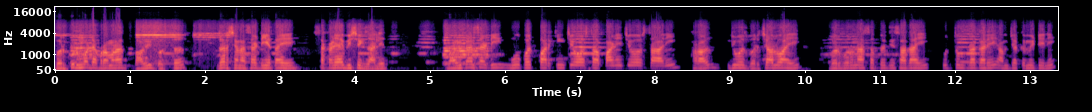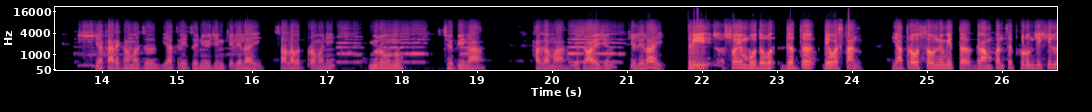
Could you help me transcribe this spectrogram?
भरपूर मोठ्या प्रमाणात भाविक भक्त दर्शनासाठी येत आहे. सकाळी अभिषेक झालेत. भाविकांसाठी मोफत पार्किंगची व्यवस्था पाण्याची व्यवस्था आणि फराळ दिवसभर चालू आहे. भरभरून असा प्रतिसाद आहे. उत्तम प्रकारे आमच्या कमिटीने या कार्यक्रमाचं यात्रेचं नियोजन केलेलं आहे. सालाबाद प्रमाणे मिरवणूक छबिना हगामा याचं आयोजन केलेलं आहे. श्री स्वयंभू दत्त देवस्थान. यात्रा उत्सव निमित्त ग्रामपंचायत कडून देखील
